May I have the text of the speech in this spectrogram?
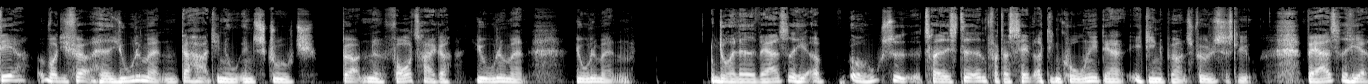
Der, hvor de før havde julemanden, der har de nu en Scrooge. Børnene foretrækker julemand, julemanden. Du har lavet værelset her og huset træde i stedet for dig selv og din kone i, der, i dine børns følelsesliv. Værelset her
